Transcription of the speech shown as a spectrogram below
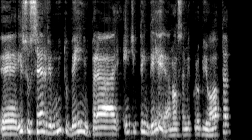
É, isso serve muito bem para a gente entender a nossa microbiota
